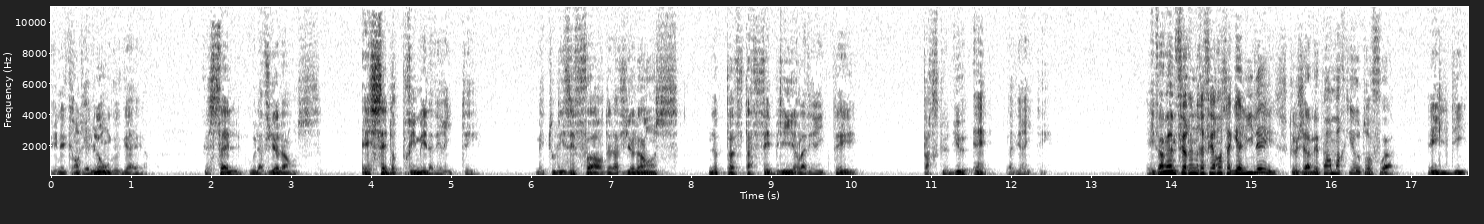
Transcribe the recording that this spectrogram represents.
une étrange et longue guerre, que celle où la violence essaie d'opprimer la vérité. Mais tous les efforts de la violence ne peuvent affaiblir la vérité, parce que Dieu est la vérité. Et il va même faire une référence à Galilée, ce que je n'avais pas remarqué autrefois. Et il dit,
